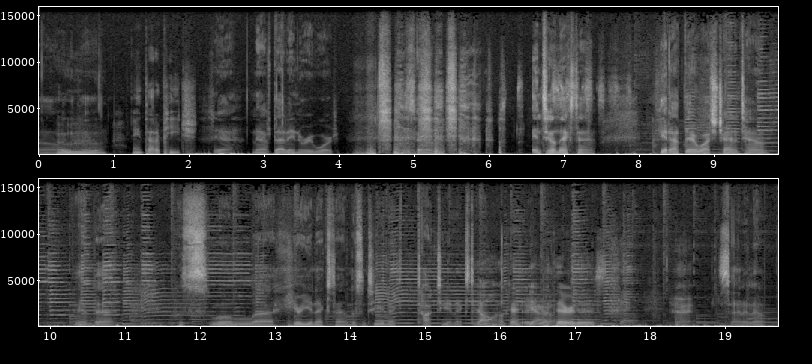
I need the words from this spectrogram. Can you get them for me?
Oh, look at that. Ooh, ain't that a peach? yeah. Now if that ain't a reward, so until next time, get out there, watch Chinatown, and uh, we'll uh, hear you next time. Listen to you next. Talk to you next time. Oh, okay. There yeah, there it is. All right. Signing out.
